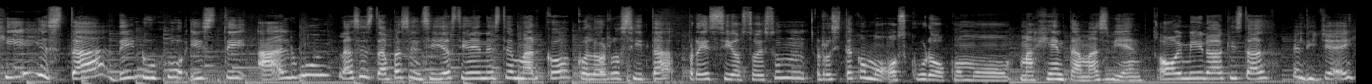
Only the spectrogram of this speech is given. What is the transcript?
¡Ok! Está de lujo este álbum. Las estampas sencillas tienen este marco color rosita precioso. Es un rosita como oscuro, como magenta más bien. ¡Ay, mira! Aquí está el DJ.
